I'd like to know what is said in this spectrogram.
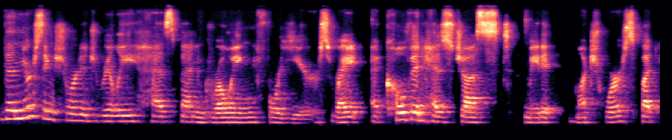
The nursing shortage really has been growing for years, right? Uh, COVID has just made it much worse. But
